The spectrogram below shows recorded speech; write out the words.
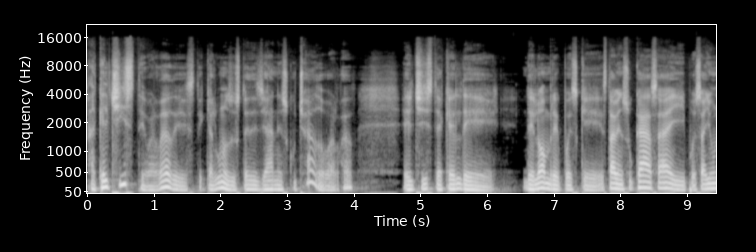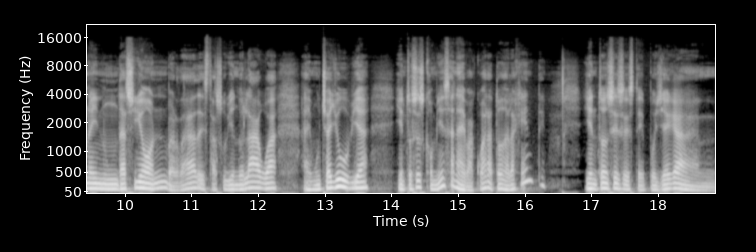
aquel chiste, ¿verdad? Este, que algunos de ustedes ya han escuchado, ¿verdad? El chiste aquel de del hombre pues que estaba en su casa y pues hay una inundación, ¿verdad? Está subiendo el agua, hay mucha lluvia y entonces comienzan a evacuar a toda la gente. Y entonces, este, pues llegan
